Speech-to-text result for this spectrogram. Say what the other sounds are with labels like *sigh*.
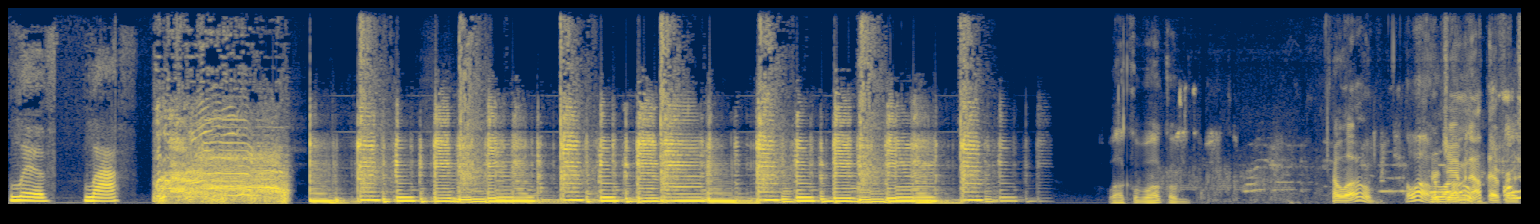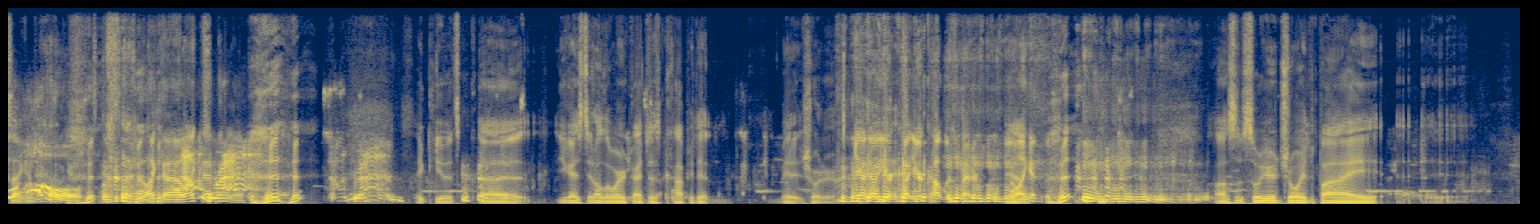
live, laugh. Welcome, welcome. Hello. Hello. We're jamming out there for a second. Oh, *laughs* I like that. I like that. Rad. That was rad. Thank you. It's uh, you guys did all the work. I just copied it, and made it shorter. Yeah, no, your cut, your cut was better. I like it. *laughs* Awesome. So we are joined by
